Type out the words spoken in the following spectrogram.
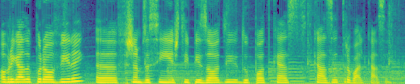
Obrigada por ouvirem. Uh, fechamos assim este episódio do podcast Casa, Trabalho, Casa.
